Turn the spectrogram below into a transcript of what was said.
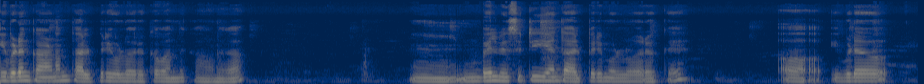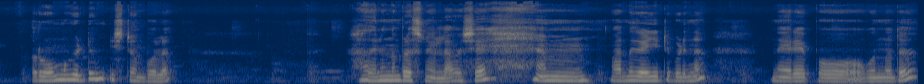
ഇവിടം കാണാൻ താല്പര്യമുള്ളവരൊക്കെ വന്ന് കാണുക. മുംബൈയിൽ വിസിറ്റ് ചെയ്യാൻ താല്പര്യമുള്ളവരൊക്കെ ഇവിടെ റൂം കിട്ടും ഇഷ്ടം പോലെ. അതിനൊന്നും പ്രശ്നമില്ല. പക്ഷേ വന്നു കഴിഞ്ഞിട്ട് ഇവിടുന്ന് നേരെ പോകുന്നത്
